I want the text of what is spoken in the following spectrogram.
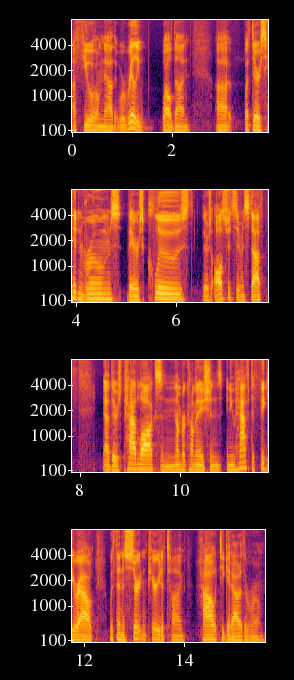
a few of them now that were really well done. Uh, but there's hidden rooms, there's clues, there's all sorts of different stuff. Uh, there's padlocks and number combinations, and you have to figure out within a certain period of time how to get out of the room.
